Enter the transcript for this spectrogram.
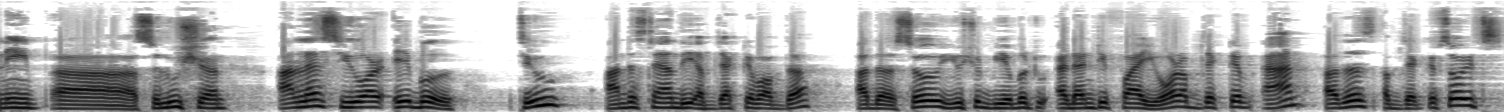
any uh, solution unless you are able to understand the objective of the others. So you should be able to identify your objective and others' objective. So it's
